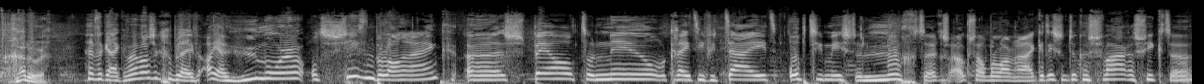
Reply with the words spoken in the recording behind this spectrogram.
Ga door. Even kijken, waar was ik gebleven? Oh ja, humor, ontzettend belangrijk. Eh, spel, toneel, creativiteit, optimisten, luchtig is ook zo belangrijk. Het is natuurlijk een zware ziekte.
